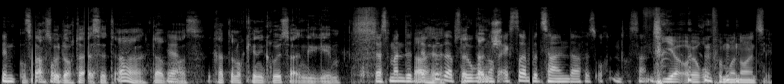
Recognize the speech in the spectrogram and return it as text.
Im Ach so, doch, da ist es. Ah, da Ja. war's. Ich hatte noch keine Größe angegeben. Dass man das. Wettbewerbslogo noch extra bezahlen darf, ist auch interessant. 4,95 Euro.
